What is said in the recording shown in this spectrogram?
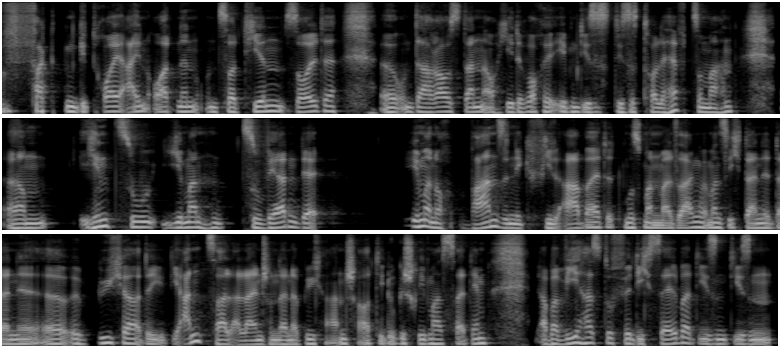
faktengetreu einordnen und sortieren sollte äh, und daraus dann auch jede Woche eben dieses, dieses tolle Heft zu machen, ähm, hin zu jemandem zu werden, der immer noch wahnsinnig viel arbeitet, muss man mal sagen, wenn man sich deine, deine äh, Bücher, die, die Anzahl allein schon deiner Bücher anschaut, die du geschrieben hast seitdem. Aber wie hast du für dich selber diesen, diesen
